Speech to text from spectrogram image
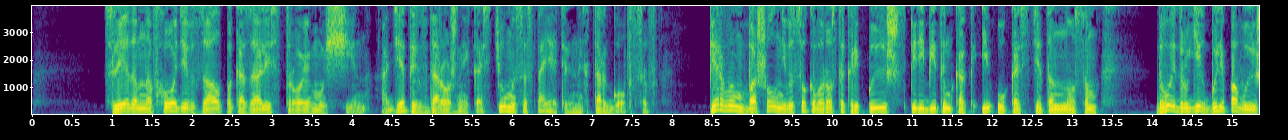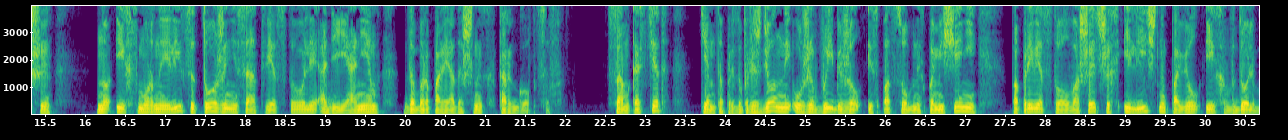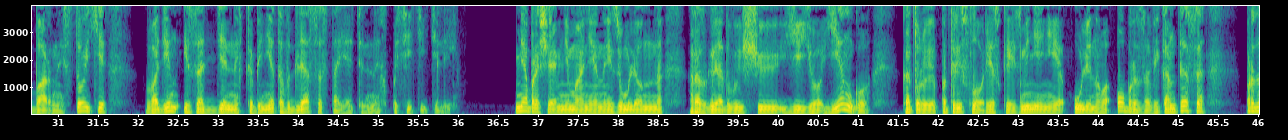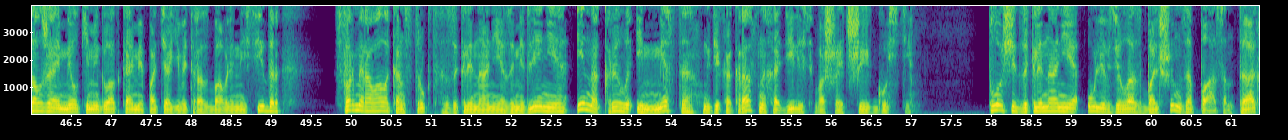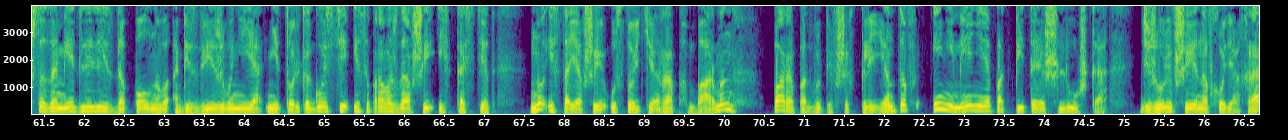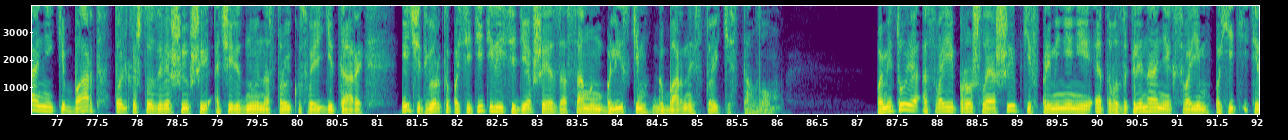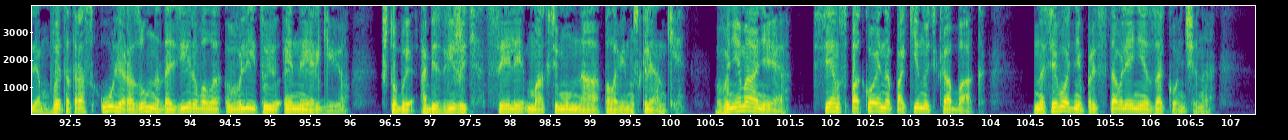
Следом на входе в зал показались трое мужчин, одетых в дорожные костюмы состоятельных торговцев. Первым вошел невысокого роста крепыш с перебитым, как и у кастета, носом. Двое других были повыше, но их смурные лица тоже не соответствовали одеяниям добропорядочных торговцев. Сам кастет, кем-то предупрежденный, уже выбежал из подсобных помещений – поприветствовал вошедших и лично повел их вдоль барной стойки в один из отдельных кабинетов для состоятельных посетителей. Не обращая внимания на изумленно разглядывающую ее Йенгу, которую потрясло резкое изменение улиного образа, Викантесса, продолжая мелкими глотками подтягивать разбавленный сидр, сформировала конструкт заклинания замедления и накрыла им место, где как раз находились вошедшие гости. Площадь заклинания Уля взяла с большим запасом, так что замедлились до полного обездвиживания не только гости и сопровождавший их кастет, но и стоявшие у стойки раб-бармен, пара подвыпивших клиентов и не менее подпитая шлюшка, дежурившие на входе охранники, Барт, только что завершивший очередную настройку своей гитары, и четверка посетителей, сидевшая за самым близким к барной стойке столом. Пометуя о своей прошлой ошибке в применении этого заклинания к своим похитителям, в этот раз Уля разумно дозировала влитую энергию, чтобы обездвижить цели максимум на половину склянки. «Внимание! Всем спокойно покинуть кабак. На сегодня представление закончено.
